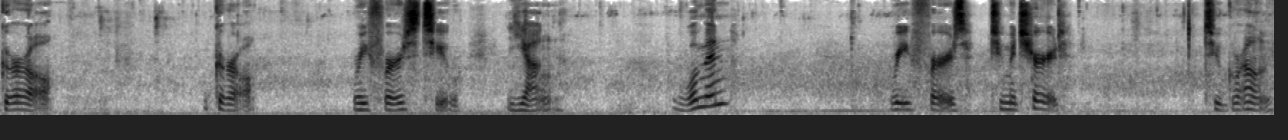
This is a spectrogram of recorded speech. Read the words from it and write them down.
girl girl refers to young woman refers to matured, to grown.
